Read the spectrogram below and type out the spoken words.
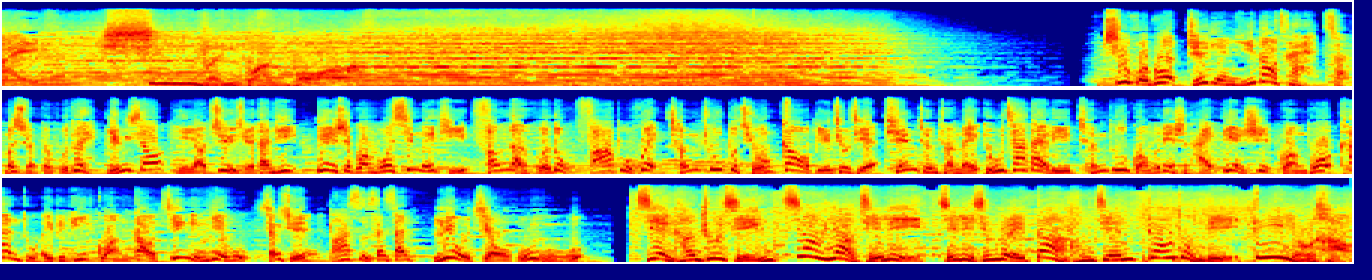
台新闻广播。吃火锅只点一道菜，怎么选都不对。营销也要拒绝单一。电视广播新媒体方案活动发布会层出不穷，告别纠结。天成传媒独家代理成都广播电视台电视广播看度 APP 广告经营业务，详询八四三三六九五五。健康出行就要吉利，吉利星瑞大空间、高动力、低油耗，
